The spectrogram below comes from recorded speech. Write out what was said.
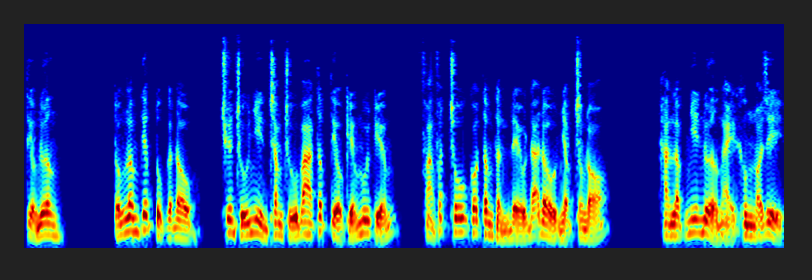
tiểu nương. Tống lâm tiếp tục gật đầu, chuyên chú nhìn chăm chú ba tấc tiểu kiếm mũi kiếm, phản phất chỗ có tâm thần đều đã đầu nhập trong đó. Hàn lập nhi nửa ngày không nói gì.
